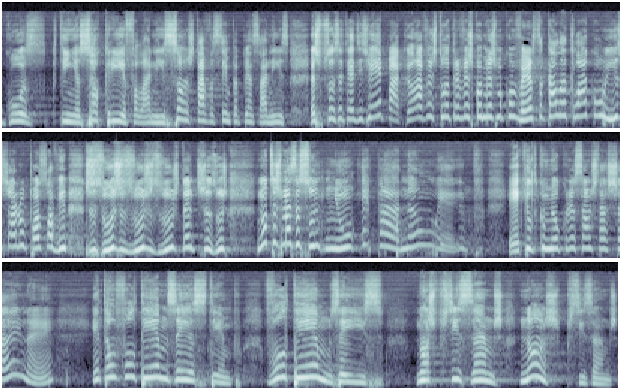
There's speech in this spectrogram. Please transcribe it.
gozo que tinha, só queria falar nisso, só estava sempre a pensar nisso. As pessoas até diziam: epá, vês tu outra vez com a mesma conversa, cala-te lá com isso, já não posso ouvir. Jesus, Jesus, Jesus, tanto Jesus, não tens mais assunto nenhum. Epá, não, é, é aquilo que o meu coração está cheio, não é? Então voltemos a esse tempo, voltemos a isso. Nós precisamos, nós precisamos.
